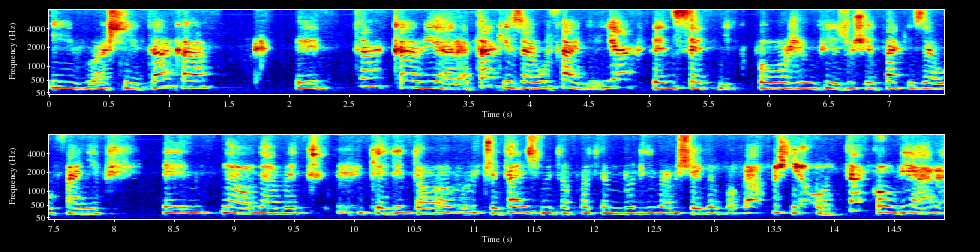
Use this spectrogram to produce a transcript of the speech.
I właśnie taka, y, taka wiara, takie zaufanie, jak ten setnik położył w Jezusie takie zaufanie, no nawet kiedy to czytaliśmy, to potem modliłam się do Boga właśnie o taką wiarę.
